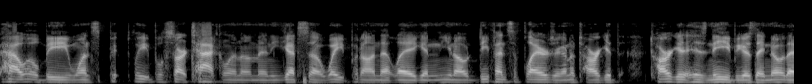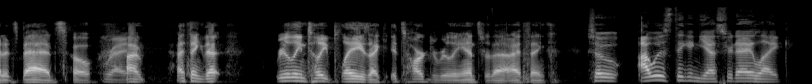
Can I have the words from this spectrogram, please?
how he'll be once p- people start tackling him and he gets uh, weight put on that leg and you know defensive players are going to target target his knee because they know that it's bad. So right. I, I think that really until he plays like it's hard to really answer that i think. So i was thinking yesterday like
